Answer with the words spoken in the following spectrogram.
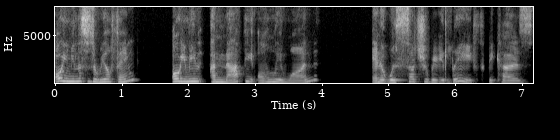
oh, you mean this is a real thing? Oh, you mean I'm not the only one? And it was such a relief because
